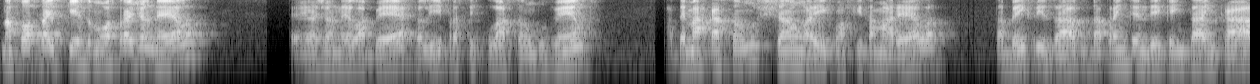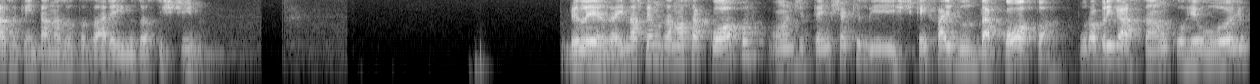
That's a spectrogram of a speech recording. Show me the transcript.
Na foto da esquerda mostra a janela, é a janela aberta ali para circulação do vento, a demarcação no chão aí com a fita amarela, tá bem frisado, dá para entender quem está em casa, quem está nas outras áreas aí nos assistindo. Beleza, aí nós temos a nossa Copa, onde tem o checklist. Quem faz uso da Copa, por obrigação, correr o olho,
